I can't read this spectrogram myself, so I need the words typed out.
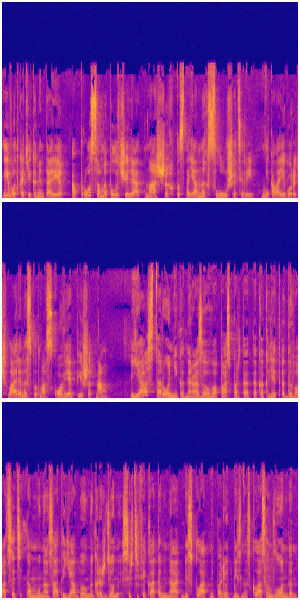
И вот какие комментарии опроса мы получили от наших постоянных слушателей. Николай Егорович Ларин из Подмосковья пишет нам – я сторонник одноразового паспорта, так как лет 20 тому назад я был награжден сертификатом на бесплатный полет бизнес-классом в Лондон.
